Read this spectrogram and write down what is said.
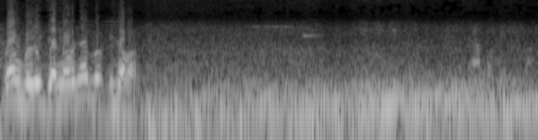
Bang beli janurnya bisa bang? Berapa biji bang?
